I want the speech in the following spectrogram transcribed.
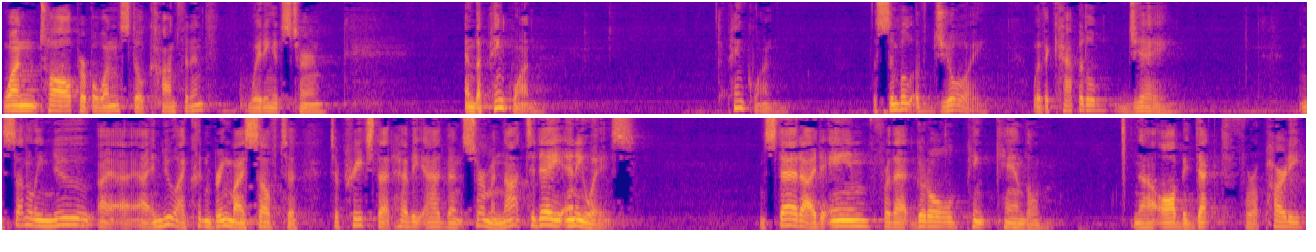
One tall purple one, still confident, waiting its turn. And the pink one, the pink one, the symbol of joy with a capital J. And suddenly knew, I, I knew I couldn't bring myself to, to preach that heavy Advent sermon. Not today, anyways. Instead, I'd aim for that good old pink candle, now all bedecked for a party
